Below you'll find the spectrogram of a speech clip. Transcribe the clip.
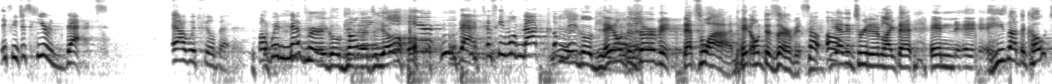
if you just hear that, I would feel better. But we're never going to, to hear that because he will not commit. They don't deserve it. That's why they don't deserve it. So, oh. He hasn't treated him like that, and uh, he's not the coach.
